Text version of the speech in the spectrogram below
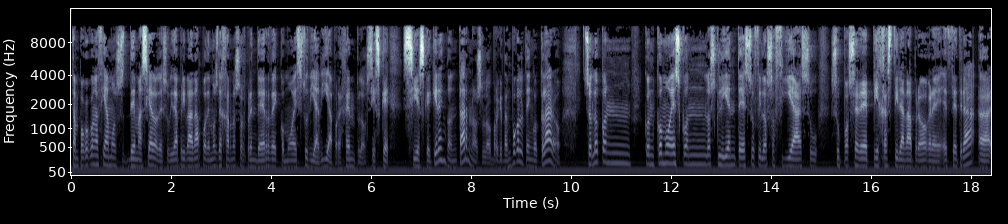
tampoco conocíamos demasiado de su vida privada, podemos dejarnos sorprender de cómo es su día a día, por ejemplo, si es que si es que quieren contárnoslo, porque tampoco lo tengo claro. Solo con, con cómo es con los clientes, su filosofía, su, su pose de pijas tirada progre, etcétera, ah,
